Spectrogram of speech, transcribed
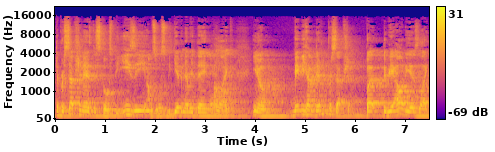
The perception is it's supposed to be easy, I'm supposed to be given everything, or like, you know, maybe you have a different perception. But the reality is like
